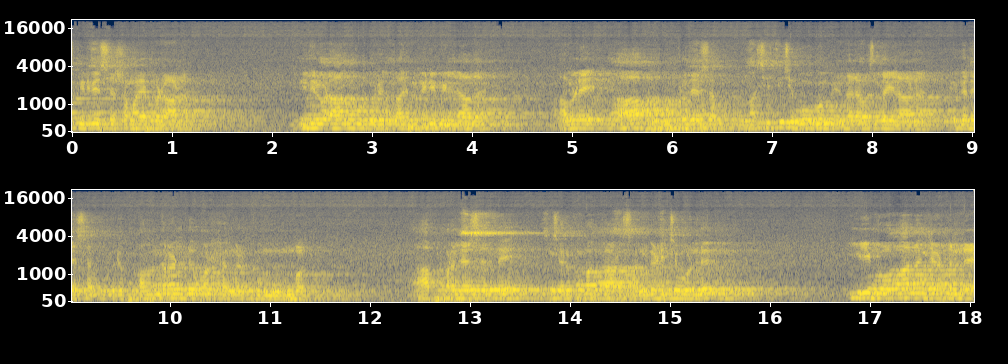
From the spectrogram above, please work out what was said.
സ്ഥിതിവിശേഷമായപ്പോഴാണ് ഇതിനോട് ഒരു താല്പര്യമില്ലാതെ അവിടെ ആ ഭൂപ്രദേശം നശിച്ചു പോകും എന്നൊരവസ്ഥയിലാണ് ഏകദേശം ഒരു പന്ത്രണ്ട് വർഷങ്ങൾക്ക് മുമ്പ് ആ പ്രദേശത്തെ ചെറുപ്പക്കാർ സംഘടിച്ചുകൊണ്ട് ഈ ഗോപാലൻ ചേട്ടന്റെ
